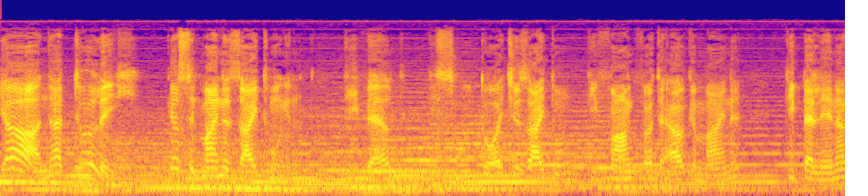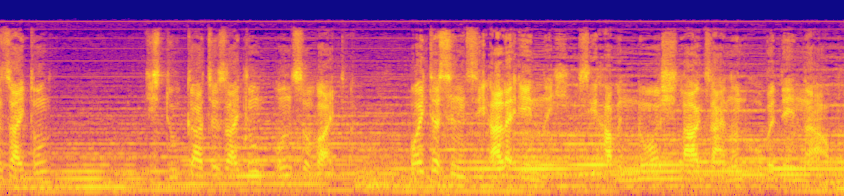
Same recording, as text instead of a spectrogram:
Ja, natürlich. Das sind meine Zeitungen. Die Welt, die Süddeutsche Zeitung, die Frankfurter Allgemeine, die Berliner Zeitung, die Stuttgarter Zeitung und so weiter. Heute sind sie alle ähnlich. Sie haben nur Schlagzeilen über den Namen.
